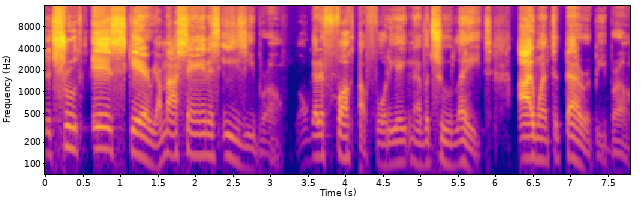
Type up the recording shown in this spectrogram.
The truth is scary. I'm not saying it's easy, bro. Don't get it fucked up. 48 never too late. I went to therapy, bro.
